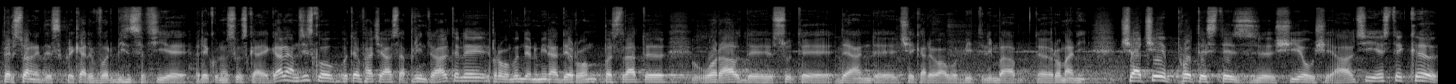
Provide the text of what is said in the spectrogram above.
persoanele despre care vorbim să fie recunoscuți ca egale, am zis că o putem face asta, printre altele, promovând denumirea de rom, păstrată oral de sute de ani de cei care au vorbit limba uh, romanii. Ceea ce protestez și eu și alții este că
